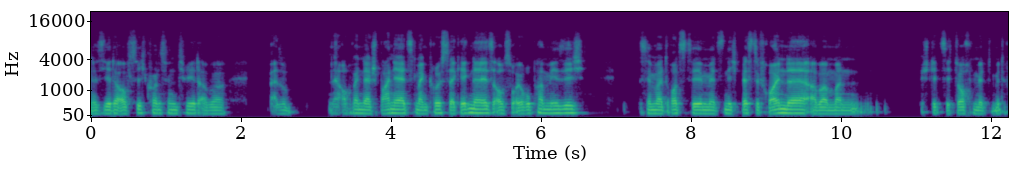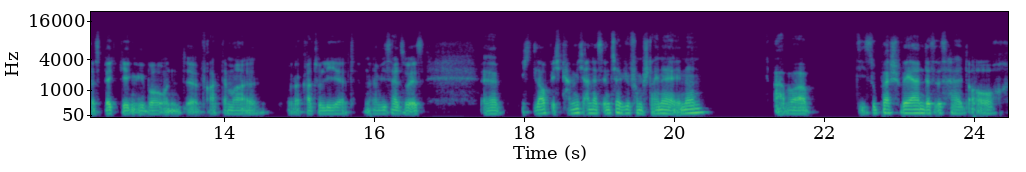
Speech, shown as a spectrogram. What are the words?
ist jeder auf sich konzentriert. Aber also, na, auch wenn der Spanier jetzt mein größter Gegner ist, auch so europamäßig, sind wir trotzdem jetzt nicht beste Freunde, aber man steht sich doch mit, mit Respekt gegenüber und äh, fragt dann mal, oder gratuliert, ne, wie es halt so ist. Äh, ich glaube, ich kann mich an das Interview vom Steiner erinnern, aber die superschweren, das ist halt auch,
